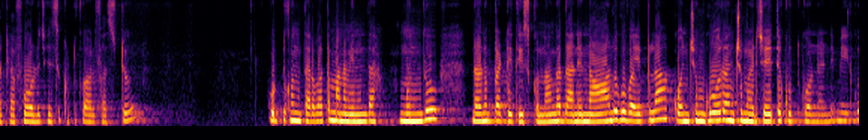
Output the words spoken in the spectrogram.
అట్లా ఫోల్డ్ చేసి కుట్టుకోవాలి ఫస్ట్ కుట్టుకున్న తర్వాత మనం ఇంద ముందు నడుము పట్టి తీసుకున్నాం. కదా దాన్ని నాలుగు వైపులా కొంచెం గోరంచు మడిచి అయితే కుట్టుకోండి మీకు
